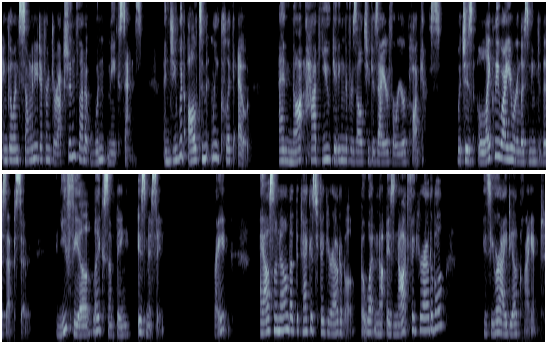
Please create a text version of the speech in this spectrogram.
and go in so many different directions that it wouldn't make sense and you would ultimately click out and not have you getting the results you desire for your podcast which is likely why you are listening to this episode and you feel like something is missing right i also know that the tech is figure outable but what not, is not figure outable is your ideal client.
